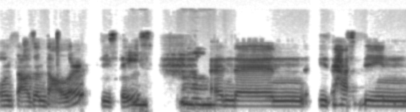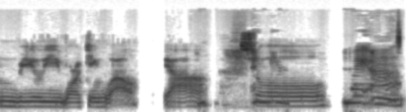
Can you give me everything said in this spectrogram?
one thousand dollar these days, mm-hmm. and then it has been really working well. Yeah. So can, I mm. ask?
